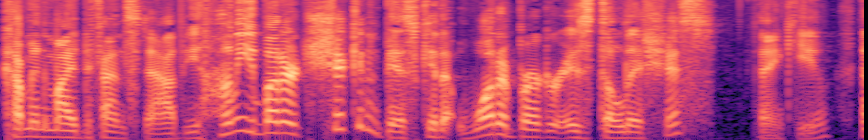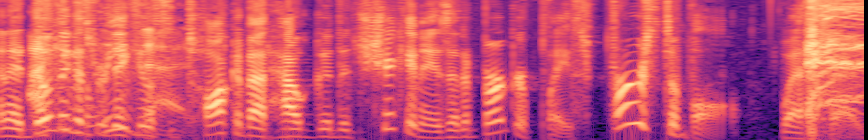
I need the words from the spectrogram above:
coming to my defense now. The honey butter chicken biscuit at Whataburger is delicious. Thank you. And I don't I think it's ridiculous that. to talk about how good the chicken is at a burger place. First of all, Wes says,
